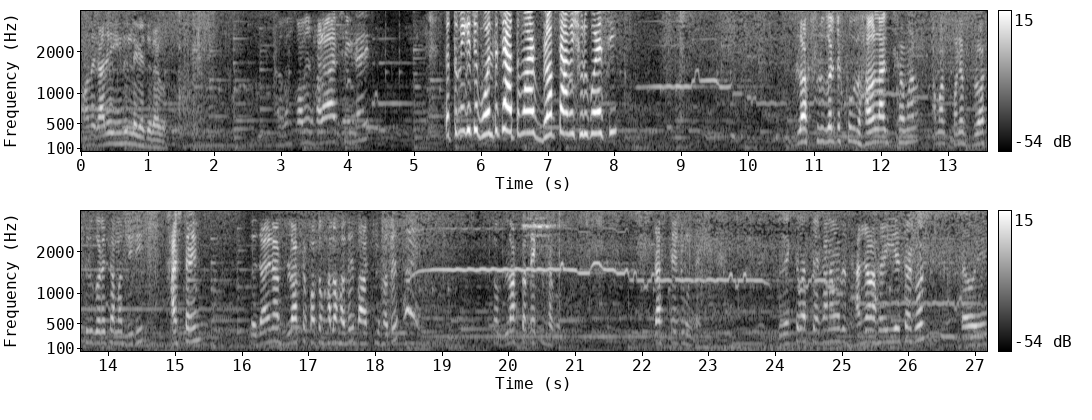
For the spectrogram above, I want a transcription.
আমাদের গাড়ি ইঁদুর লেগেছে দেখো। কবে ভাড়া তো তুমি কিছু বলতে চাও? তোমার ব্লগটা আমি শুরু করেছি। ব্লগ শুরু করেছে খুব ভালো লাগছে আমার। আমার ফোনে ব্লগ শুরু করেছে আমার দিদি ফার্স্ট টাইম তো জানি না ব্লগটা কত ভালো হবে বা কি হবে। তো ব্লগটা দেখতে থাকো। জাস্ট এটুকুটাই তো দেখতে পাচ্ছ এখানে আমাদের ধান যাওয়া হয়ে গিয়েছে এখন। তো এই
